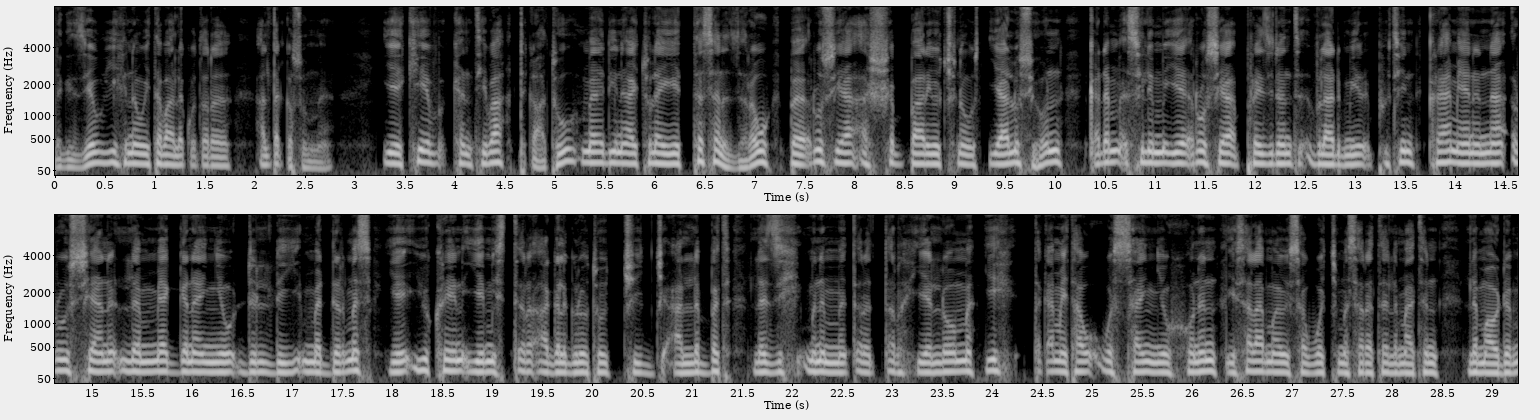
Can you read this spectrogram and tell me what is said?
ለጊዜው ይህ ነው የተባለ ቁጥር አልጠቀሱም። የኪየቭ ከንቲባ ጥቃቱ መዲናይቱ ላይ የተሰነዘረው በሩሲያ አሸባሪዎች ነው ያሉ ሲሆን ቀደም ሲልም የሩሲያ ፕሬዚደንት ቭላዲሚር ፑቲን ክራሚያንና ሩሲያን ለሚያገናኘው ድልድይ መደርመስ የዩክሬን የሚስጥር አገልግሎቶች እጅ አለበት፣ ለዚህ ምንም ጥርጥር የለውም፣ ይህ ጠቀሜታው ወሳኝ የሆንን የሰላማዊ ሰዎች መሠረተ ልማትን ለማውደም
